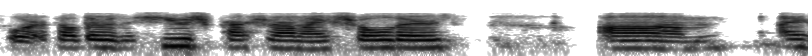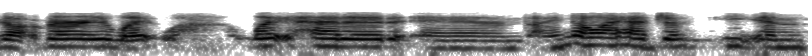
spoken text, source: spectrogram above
floor. I felt there was a huge pressure on my shoulders. Um, I got very light lightheaded, and I know I had just eaten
